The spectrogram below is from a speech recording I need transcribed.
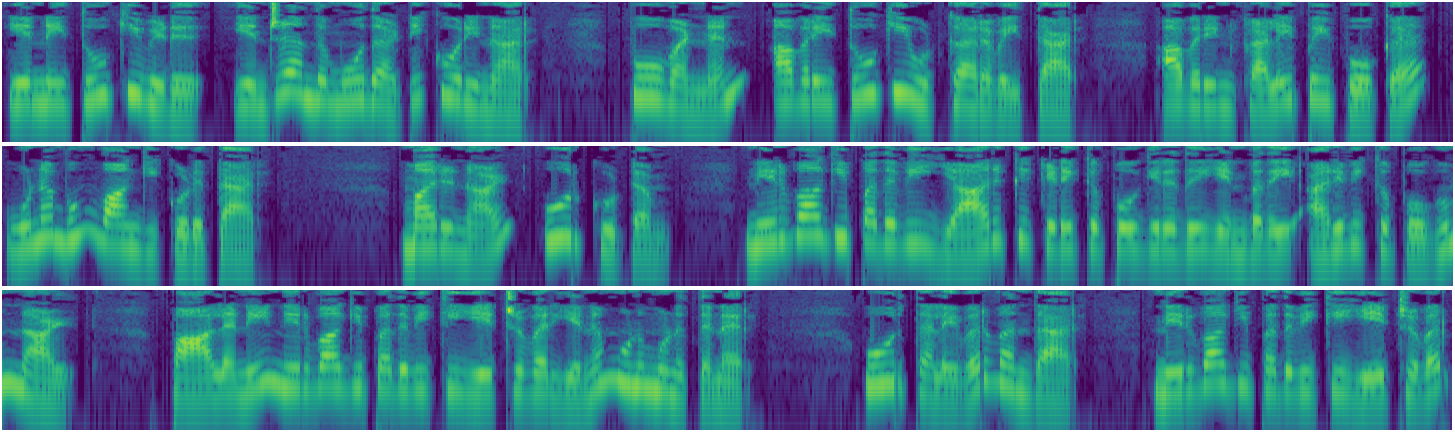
என்னை தூக்கிவிடு என்று அந்த மூதாட்டி கூறினார். பூவண்ணன் அவரை தூக்கி உட்கார வைத்தார். அவரின் களைப்பை போக்க உணவும் வாங்கிக் கொடுத்தார். மறுநாள் ஊர்க்கூட்டம். நிர்வாகி பதவி யாருக்கு கிடைக்கப் போகிறது என்பதை அறிவிக்கப் போகும் நாள். பாலனே நிர்வாகி பதவிக்கு ஏற்றவர் என முணுமுணுத்தனர். ஊர் தலைவர் வந்தார். நிர்வாகி பதவிக்கு ஏற்றவர்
